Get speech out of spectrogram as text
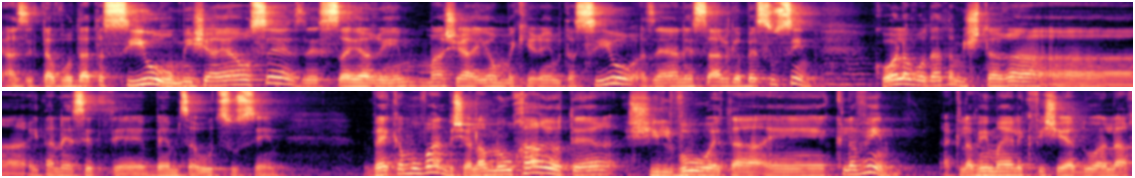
אז את עבודת הסיור, מי שהיה עושה זה סיירים, מה שהיום מכירים את הסיור, אז היה נעשה על גבי סוסים. כל עבודת המשטרה הייתה נעשית באמצעות סוסים. וכמובן, בשלב מאוחר יותר, שילבו את הכלבים. הכלבים האלה, כפי שידוע לך,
